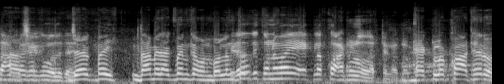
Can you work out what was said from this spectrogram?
আচ্ছা, তাই? ভাই দামে রাখবেন কেমন বলেন তো। কোনো ভাই এক লক্ষ আঠারো হাজার টাকা এক লক্ষ আঠেরো?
